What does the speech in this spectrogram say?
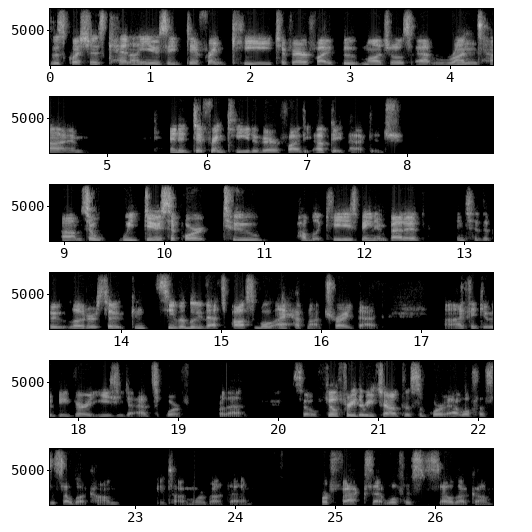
So this question is, can I use a different key to verify boot modules at runtime and a different key to verify the update package? Um, so we do support two public keys being embedded into the bootloader. So conceivably that's possible. I have not tried that. Uh, I think it would be very easy to add support for that. So feel free to reach out to support at wolfssl.com. You can talk more about that or facts at wolfssl.com.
